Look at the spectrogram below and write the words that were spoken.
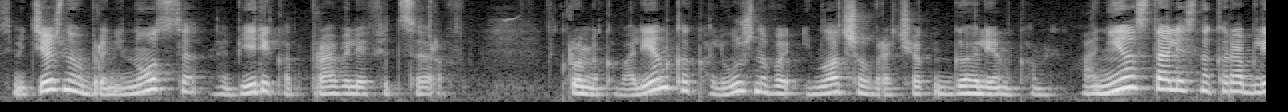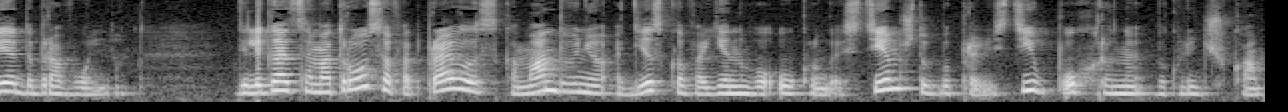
с мятежного броненосца на берег отправили офицеров кроме Коваленко, Калюжного и младшего врача Галенко. Они остались на корабле добровольно – Делегация матросов отправилась к командованию Одесского военного округа с тем, чтобы провести похороны Вакуленчука.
